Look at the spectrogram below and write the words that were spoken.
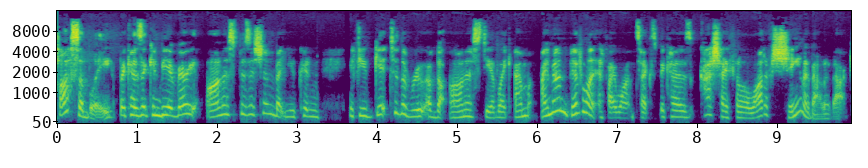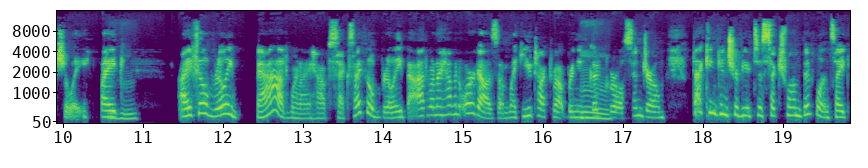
Possibly, because it can be a very honest position, but you can, if you get to the root of the honesty of like, I'm, I'm ambivalent if I want sex because, gosh, I feel a lot of shame about it actually. Like, mm-hmm. I feel really bad when I have sex. I feel really bad when I have an orgasm. Like you talked about bringing mm. good girl syndrome, that can contribute to sexual ambivalence. Like,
